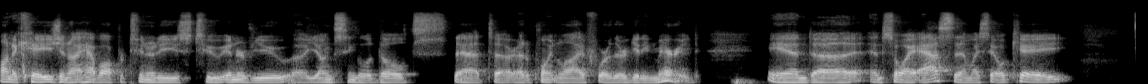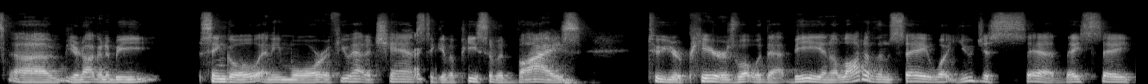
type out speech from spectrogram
on occasion, I have opportunities to interview uh, young single adults that are at a point in life where they're getting married, and uh, and so I ask them. I say, okay, uh, you're not going to be single anymore. If you had a chance to give a piece of advice to your peers, what would that be? And a lot of them say what you just said. They say,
